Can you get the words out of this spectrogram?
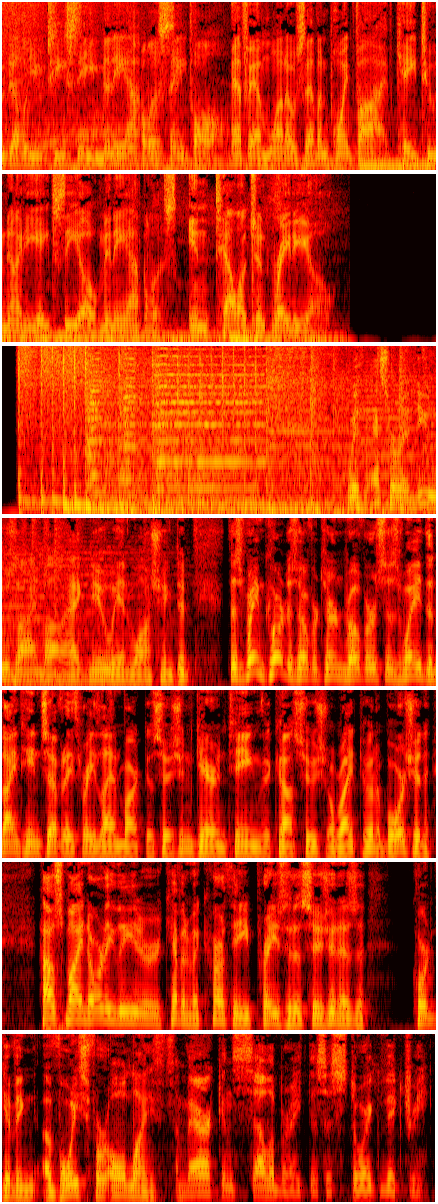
WTC Minneapolis St. Paul, FM 107.5, K298CO Minneapolis, Intelligent Radio. With SRN News, I'm Bob Agnew in Washington. The Supreme Court has overturned Roe v. Wade, the 1973 landmark decision guaranteeing the constitutional right to an abortion. House Minority Leader Kevin McCarthy praised the decision as a court giving a voice for all life. Americans celebrate this historic victory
